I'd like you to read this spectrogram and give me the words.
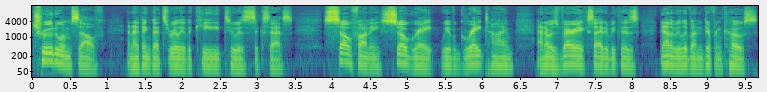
true to himself. And I think that's really the key to his success. So funny, so great. We have a great time. And I was very excited because now that we live on different coasts,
